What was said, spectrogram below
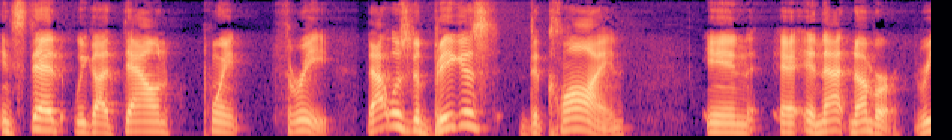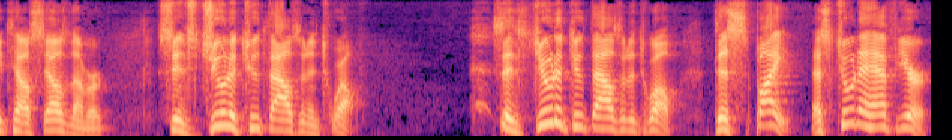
Instead, we got down 0.3. That was the biggest decline in in that number, retail sales number, since June of 2012. Since June of 2012, despite that's two and a half year,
